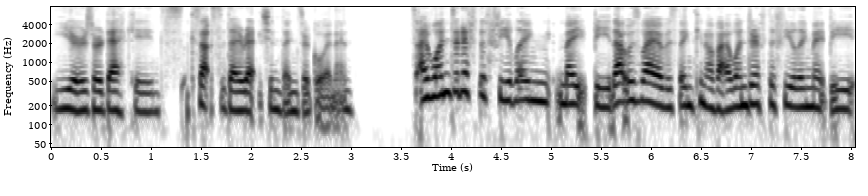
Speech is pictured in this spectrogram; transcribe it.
years or decades, because that's the direction things are going in. So I wonder if the feeling might be that was why I was thinking of it. I wonder if the feeling might be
